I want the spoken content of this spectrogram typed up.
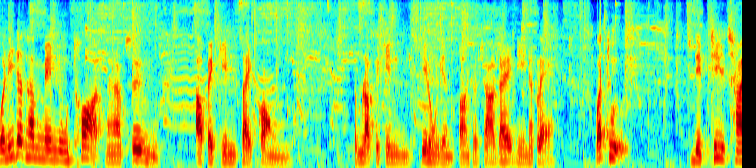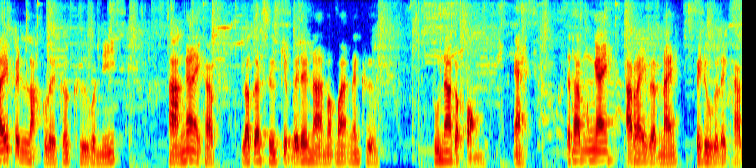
วันนี้จะทำเมนูทอดนะครับ ซึ่งเอาไปกินใส่กล่องสำหรับไปกินที่โรงเรียนตอนเช้าๆได้ดีนักแหละวัตถุดิบที่ใช้เป็นหลักเลยก็คือวันนี้หาง่ายครับ แล้วก็ซื้อเก็บไว้ได้นานมากๆ นั่นคือทูน่ากระป๋องไง จะทำยังไงอะไรแบบไหนไปดูกันเลยครับ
